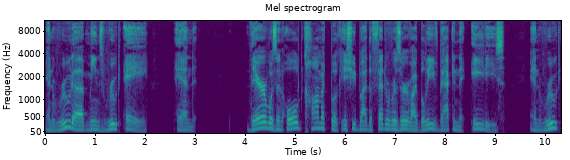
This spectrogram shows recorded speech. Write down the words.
And Roota means Route A. And there was an old comic book issued by the Federal Reserve, I believe, back in the 80s and Route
